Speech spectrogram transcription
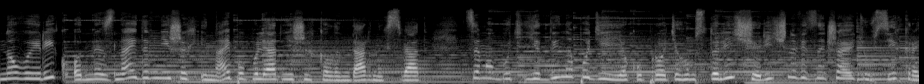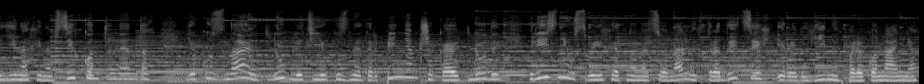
Новий рік одне з найдавніших і найпопулярніших календарних свят. Це, мабуть, єдина подія, яку протягом століть щорічно відзначають у всіх країнах і на всіх континентах, яку знають, люблять і яку з нетерпінням чекають люди, різні у своїх етнонаціональних традиціях і релігійних переконаннях.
